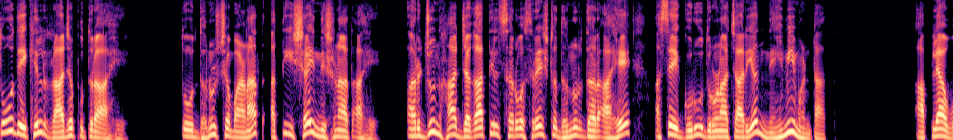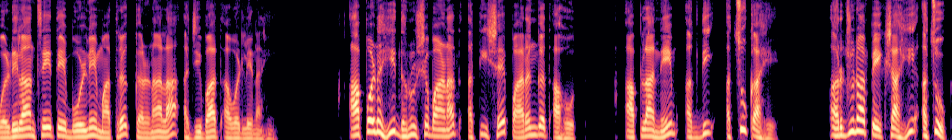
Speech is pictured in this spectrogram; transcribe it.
तो देखील राजपुत्र आहे. तो धनुष्यबाणात अतिशय निष्णात आहे. अर्जुन हा जगातील सर्वश्रेष्ठ धनुर्धर आहे असे गुरु द्रोणाचार्य नेहमी म्हणतात. आपल्या वडिलांचे ते बोलणे मात्र कर्णाला अजिबात आवडले नाही. आपणही धनुष्यबाणात अतिशय पारंगत आहोत. आपला नेम अगदी अचूक आहे. अर्जुनापेक्षाही अचूक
